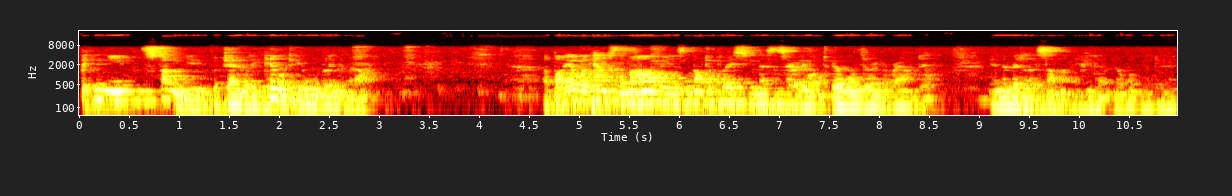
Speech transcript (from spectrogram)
bitten you, stung you, or generally killed you in the blink of an eye. By all accounts, the Mojave is not a place you necessarily want to go wandering around in in the middle of summer if you don't know what you're doing.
